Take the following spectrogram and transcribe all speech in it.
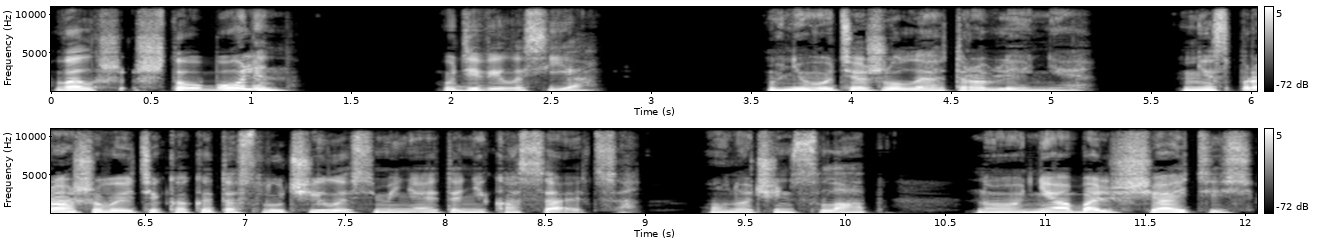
Велш что, болен? Удивилась я. У него тяжелое отравление. Не спрашивайте, как это случилось, меня это не касается. Он очень слаб, но не обольщайтесь,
